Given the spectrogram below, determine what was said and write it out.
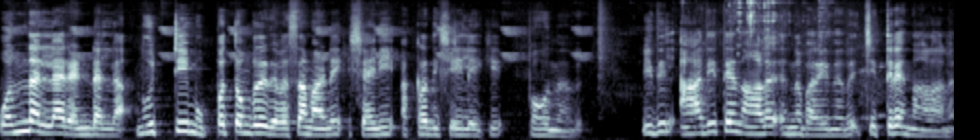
ഒന്നല്ല രണ്ടല്ല നൂറ്റി മുപ്പത്തൊമ്പത് ദിവസമാണ് ശനി അക്രദിശയിലേക്ക് പോകുന്നത്. ഇതിൽ ആദ്യത്തെ നാൾ എന്ന് പറയുന്നത് ചിത്ര നാളാണ്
